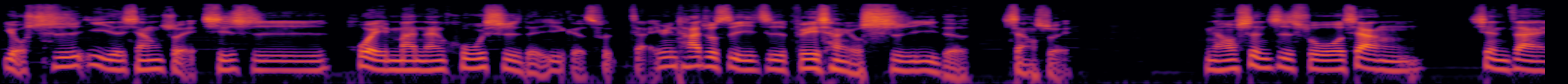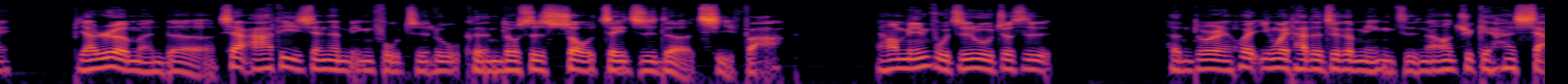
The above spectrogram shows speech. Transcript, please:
有诗意的香水，其实会蛮难忽视的一个存在，因为它就是一支非常有诗意的香水。然后甚至说，像现在。比较热门的，像阿蒂仙的冥府之路，可能都是受这支的启发。然后冥府之路就是很多人会因为他的这个名字，然后去给他想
